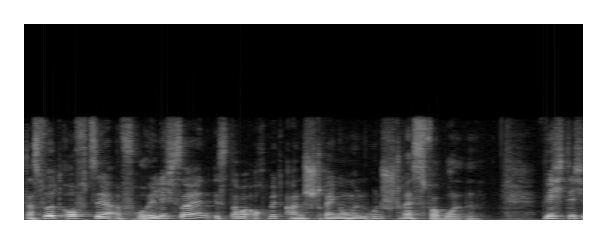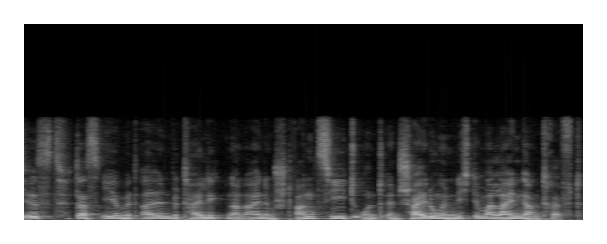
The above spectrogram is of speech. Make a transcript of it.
Das wird oft sehr erfreulich sein, ist aber auch mit Anstrengungen und Stress verbunden. Wichtig ist, dass ihr mit allen Beteiligten an einem Strang zieht und Entscheidungen nicht im Alleingang trefft.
